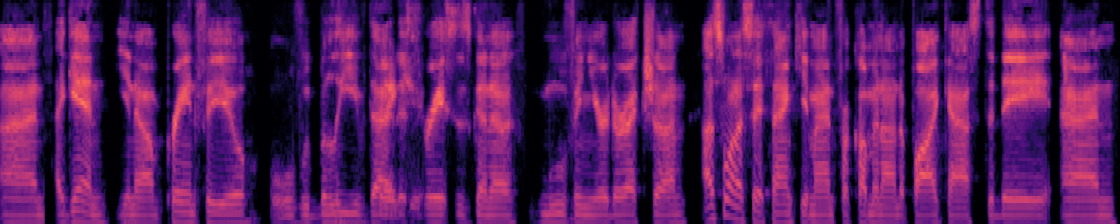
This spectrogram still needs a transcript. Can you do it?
And again, you know, I'm praying for you. We believe that thank this you. race is going to move in your direction. I just want to say thank you, man, for coming on the podcast today and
